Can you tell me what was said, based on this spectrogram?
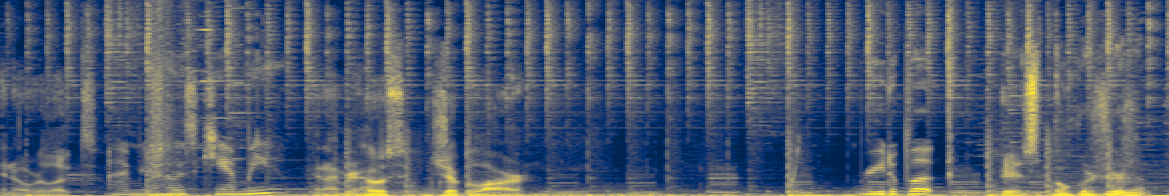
and overlooked. I'm your host, Cammy. And I'm your host, Jablar. Read a book. It's Poker Season. Book is, is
